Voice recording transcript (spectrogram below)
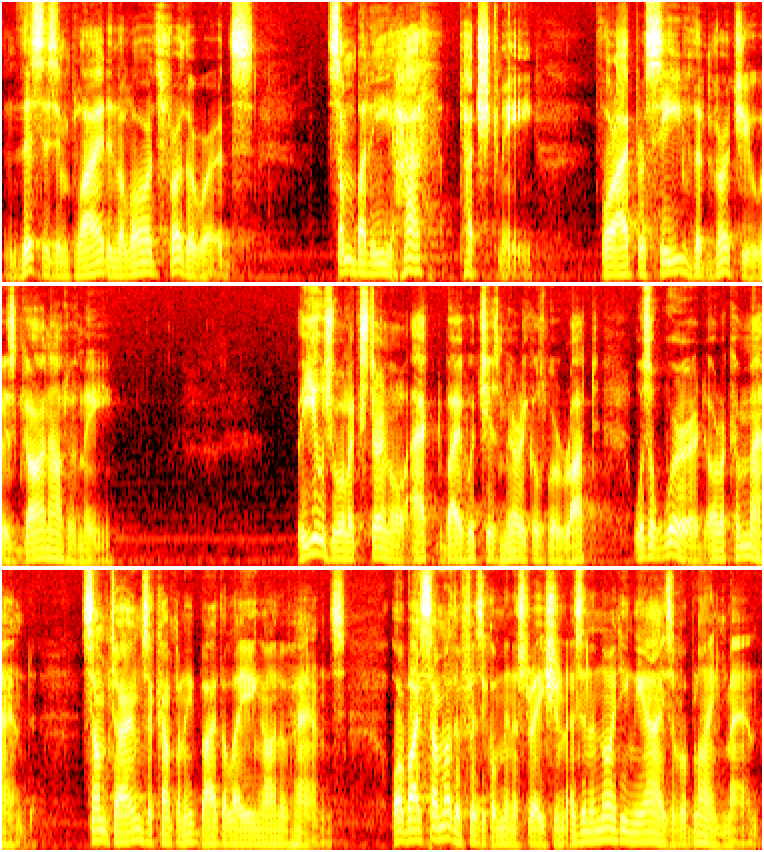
And this is implied in the Lord's further words Somebody hath touched me, for I perceive that virtue is gone out of me. The usual external act by which his miracles were wrought was a word or a command, sometimes accompanied by the laying on of hands, or by some other physical ministration, as in anointing the eyes of a blind man.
